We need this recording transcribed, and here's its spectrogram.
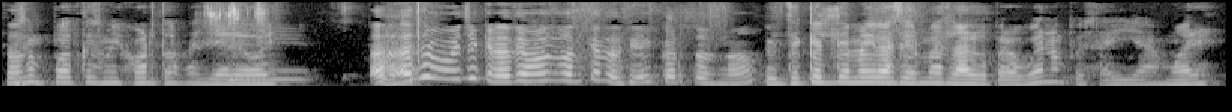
Son- Es un podcast muy corto el día de hoy. Hace mucho que no hacemos podcasts así de cortos, ¿no? Pensé que el tema iba a ser más largo, pero bueno, pues ahí ya muere.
